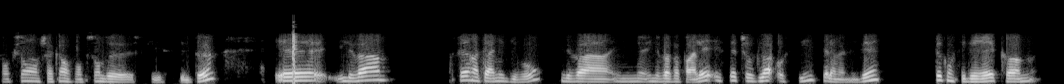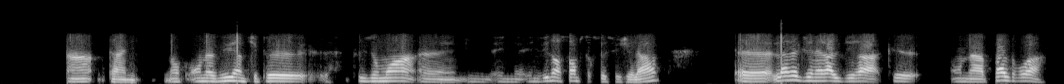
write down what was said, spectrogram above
fonction, chacun en fonction de ce qu'il peut, et il va faire un dernier niveau, il, il, ne, va pas parler, et cette chose-là aussi, c'est la même idée, c'est considéré comme un tani. Donc on a vu un petit peu, plus ou moins, euh, une, une, vue d'ensemble sur ce sujet-là. Euh, la règle générale dira que on n'a pas le droit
